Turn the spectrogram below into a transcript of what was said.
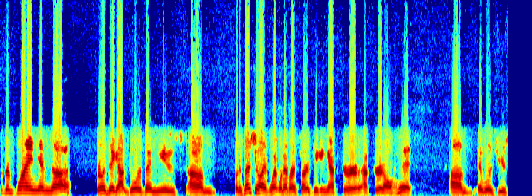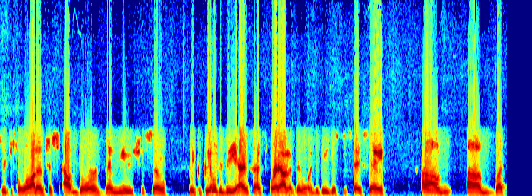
I've been playing in uh, really big outdoor venues. Um, but especially like whenever I started gigging after after it all hit, um, it was usually just a lot of just outdoor venues, just so people could be as, as spread out as they wanted to be, just to stay safe. Um, um, but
